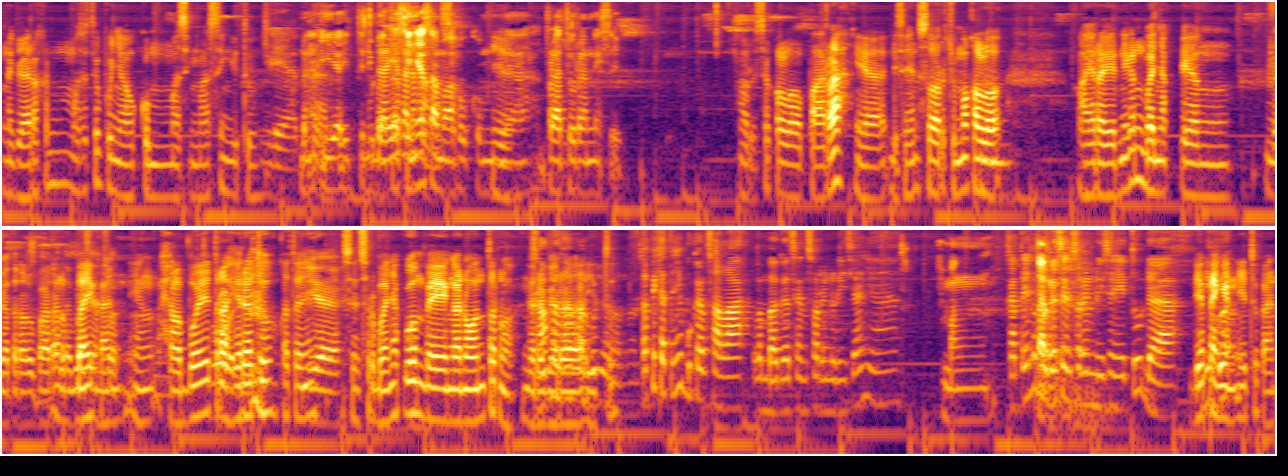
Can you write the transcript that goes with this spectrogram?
Negara kan maksudnya punya hukum masing-masing gitu. iya Nah, iya itu Budaya dibatasinya sama hukumnya, peraturannya sih. Harusnya kalau parah ya disensor. Cuma kalau akhir-akhir ini kan banyak yang Nggak terlalu parah tapi lebay sensor. kan. Yang Hellboy terakhirnya tuh katanya Iya. sensor banyak. Gue sampai nggak nonton loh gara-gara sama, gua itu. juga tapi katanya bukan salah lembaga sensor Indonesianya Emang katanya lembaga sensor Indonesia itu udah Dia pengen gua- itu kan.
